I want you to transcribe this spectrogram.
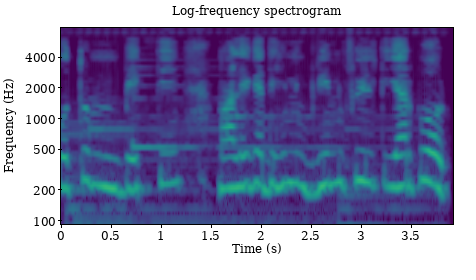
প্রথম ব্যক্তি মালিকাধীন গ্রিনফিল্ড এয়ারপোর্ট?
